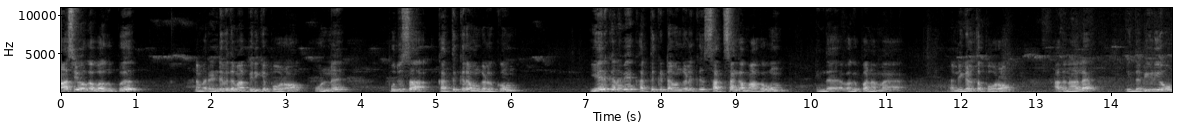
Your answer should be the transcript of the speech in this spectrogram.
வாசியோக வகுப்பு நம்ம ரெண்டு விதமாக பிரிக்க போகிறோம் ஒன்று புதுசாக கற்றுக்கிறவங்களுக்கும் ஏற்கனவே கற்றுக்கிட்டவங்களுக்கு சத்சங்கமாகவும் இந்த வகுப்பை நம்ம நிகழ்த்த போகிறோம் அதனால் இந்த வீடியோவை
